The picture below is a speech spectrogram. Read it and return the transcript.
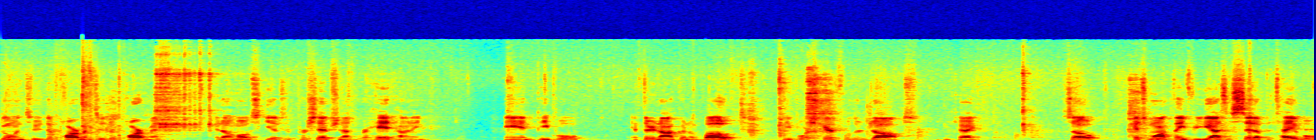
going to department to department, it almost gives a perception that we're headhunting. And people, if they're not gonna vote, people are scared for their jobs, okay? So it's one thing for you guys to set up a table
